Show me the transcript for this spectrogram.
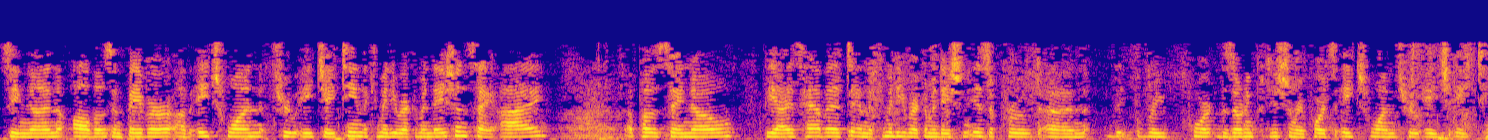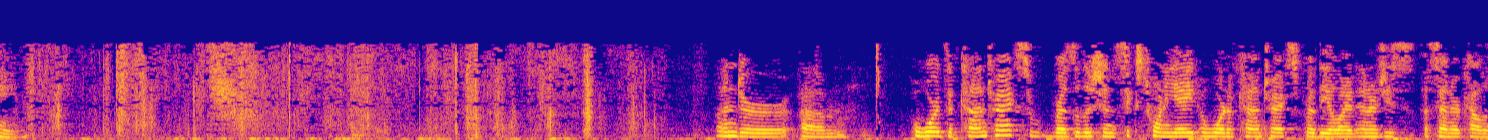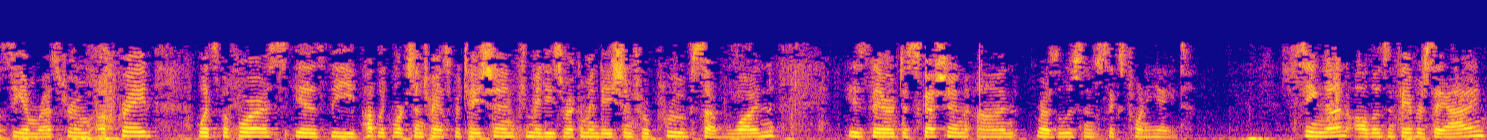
Seeing none, all those in favor of H1 through H18, the committee recommendation, say aye. Opposed, say no. The ayes have it, and the committee recommendation is approved on the report, the zoning petition reports H1 through H18. Under um, Awards of contracts, Resolution 628, award of contracts for the Alliant Energy Center Coliseum restroom upgrade. What's before us is the Public Works and Transportation Committee's recommendation to approve sub 1. Is there discussion on Resolution 628? Seeing none, all those in favor say aye.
